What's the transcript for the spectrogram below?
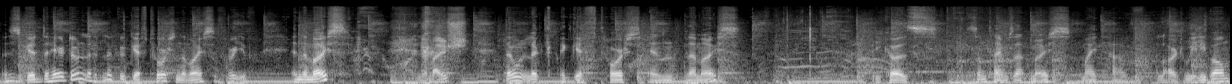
This is good to hear. Don't look, a gift horse in the mouse for you. In the mouse? In the mouse? Don't look a gift horse in the mouse. Because sometimes that mouse might have a large wheelie bomb.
